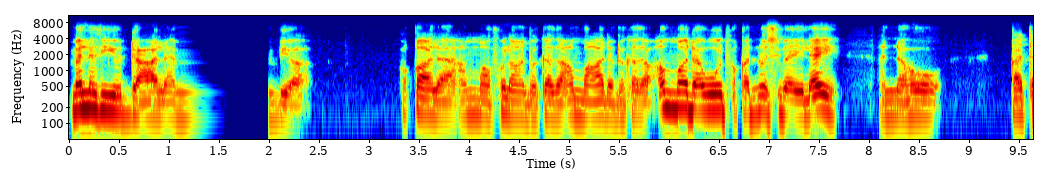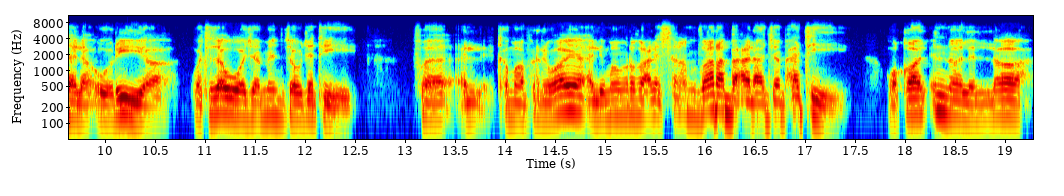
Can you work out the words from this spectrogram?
ما الذي يدعى الأنبياء؟ فقال أما فلان فكذا أما آدم فكذا أما داود فقد نسب إليه أنه قتل أوريا وتزوج من زوجته. فكما في الرواية الإمام رضا عليه السلام ضرب على جبهته وقال إنا لله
